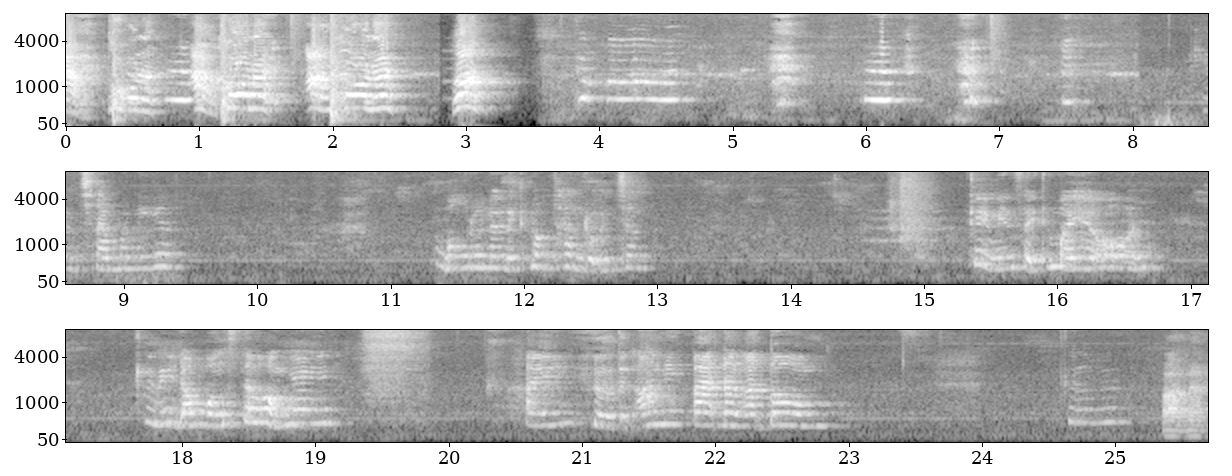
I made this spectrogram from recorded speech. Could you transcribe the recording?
អាកូនណាអាកូនណាអាកូនណាហ៎ ខ្ញុំឆ្នាំមុននេះបងរស់នៅនៅក្នុងឋានរួចអញ្ចឹង គេមានស្រីថ្មីហើយអូនគេមានដងបងស្ទើរហងៃហើយរឿងទាំងអស់នេះប៉ាដឹងអត់បងគឺប៉ាដឹង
